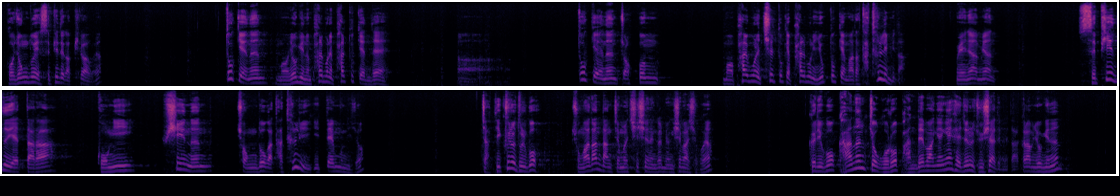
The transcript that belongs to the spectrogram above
그 정도의 스피드가 필요하고요. 두께는 뭐 여기는 8분의 8 두께인데 어, 두께는 조금 뭐 8분의 7 두께, 8분의 6 두께마다 다 틀립니다. 왜냐하면 스피드에 따라 공이 휘는 정도가 다 틀리기 때문이죠. 자, DQ를 들고 중하단 당점을 치시는 걸 명심하시고요. 그리고 가는 쪽으로 반대 방향의 회전을 주셔야 됩니다. 그럼 여기는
